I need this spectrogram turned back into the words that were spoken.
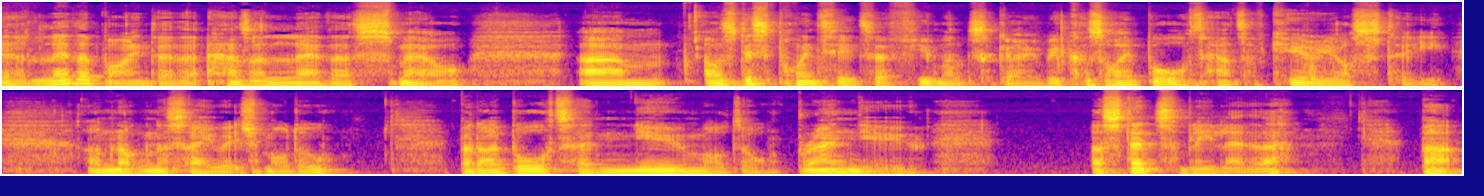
a leather binder that has a leather smell. Um, I was disappointed a few months ago because I bought out of curiosity, I'm not going to say which model, but I bought a new model, brand new, ostensibly leather, but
